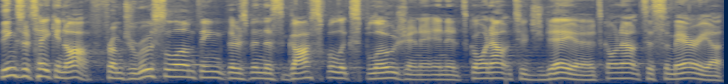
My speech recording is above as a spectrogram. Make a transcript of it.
things are taking off from Jerusalem. Thing, there's been this gospel explosion, and it's going out into Judea, it's going out into Samaria,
